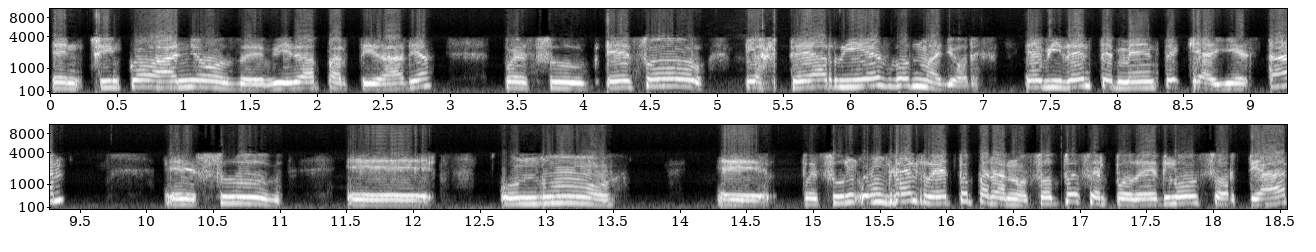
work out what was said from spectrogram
en cinco años de vida partidaria, pues eso plantea riesgos mayores. Evidentemente que ahí están, es eh, un, eh, pues un, un, gran reto para nosotros el poderlo sortear,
